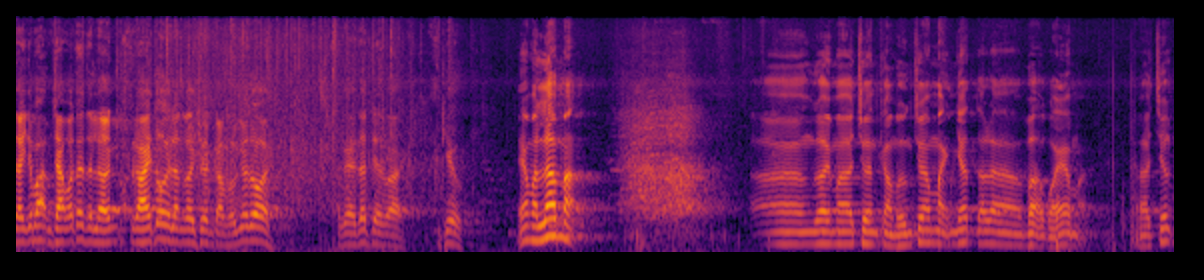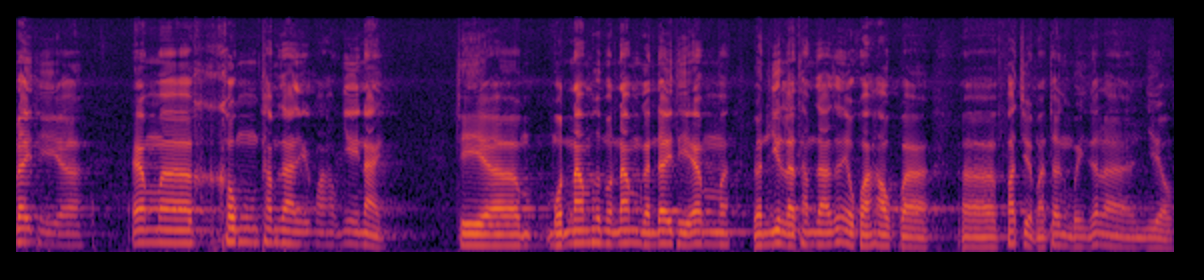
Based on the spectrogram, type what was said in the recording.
dành cho bạn một tràng tay thật lớn. Gái tôi là người truyền cảm hứng cho tôi. Ok rất tuyệt vời. Thank you. Em là lâm ạ. À, người mà truyền cảm hứng cho em mạnh nhất đó là vợ của em ạ. À, trước đây thì à, em à, không tham gia những khóa học như thế này. Thì à, một năm hơn một năm gần đây thì em gần như là tham gia rất nhiều khóa học và à, phát triển bản thân của mình rất là nhiều.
